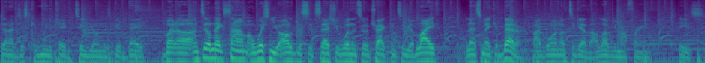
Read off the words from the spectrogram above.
that I just communicated to you on this good day. But uh, until next time, I'm wishing you all of the success you're willing to attract into your life. Let's make it better by growing up together. I love you, my friend. Peace.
